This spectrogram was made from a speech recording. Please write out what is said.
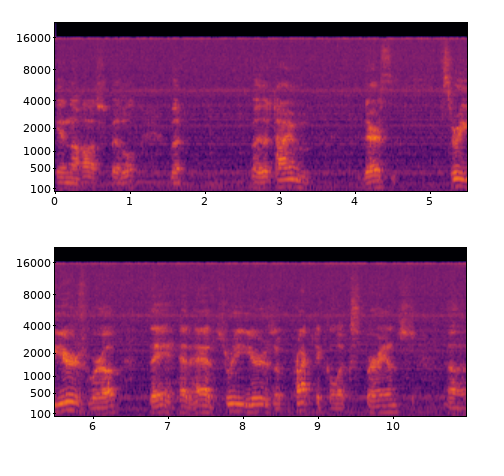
in the hospital, but by the time their th- three years were up, they had had three years of practical experience uh,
